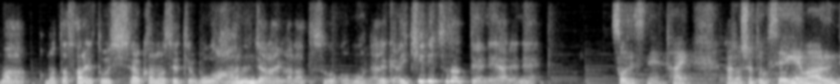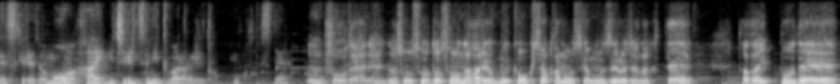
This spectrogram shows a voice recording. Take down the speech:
まあ、またさらに投資しちゃう可能性っていうのは僕はあるんじゃないかなってすごく思うんで、あれ、一律だったよね、あれね。そうですね。はい。あの所得制限はあるんですけれども、はい、一律に配られるということですね。うん、そうだよね。そうすると、その流れがもう一回起きちゃう可能性もゼロじゃなくて、ただ一方で、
